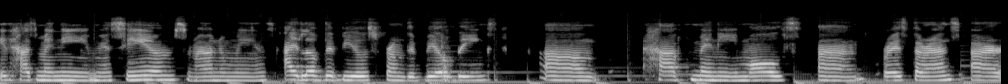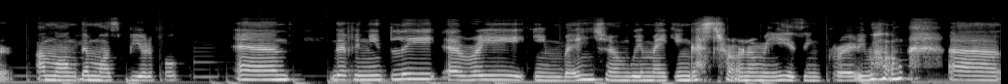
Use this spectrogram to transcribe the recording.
it has many museums, monuments. I love the views from the buildings. Um, have many malls and restaurants are among the most beautiful. And definitely every invention we make in gastronomy is incredible. Uh,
